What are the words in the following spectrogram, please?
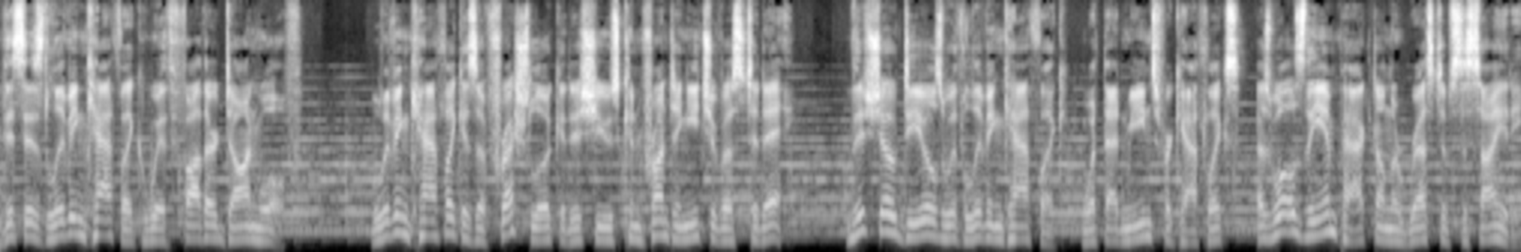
This is Living Catholic with Father Don Wolf. Living Catholic is a fresh look at issues confronting each of us today. This show deals with living Catholic, what that means for Catholics, as well as the impact on the rest of society.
